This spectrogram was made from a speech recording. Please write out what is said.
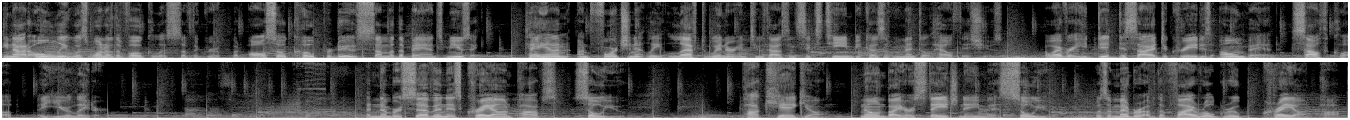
He not only was one of the vocalists of the group, but also co produced some of the band's music. Taehyun unfortunately left Winner in 2016 because of mental health issues. However, he did decide to create his own band, South Club, a year later. At number 7 is Crayon Pop's Soyul. Park Hye-kyung, known by her stage name as Soyul, was a member of the viral group Crayon Pop,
